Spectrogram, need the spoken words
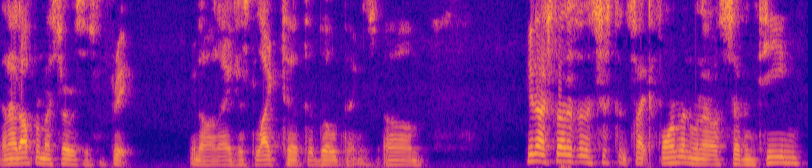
and I'd offer my services for free, you know, and I just like to to build things. Um, you know, I started as an assistant site foreman when I was 17.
